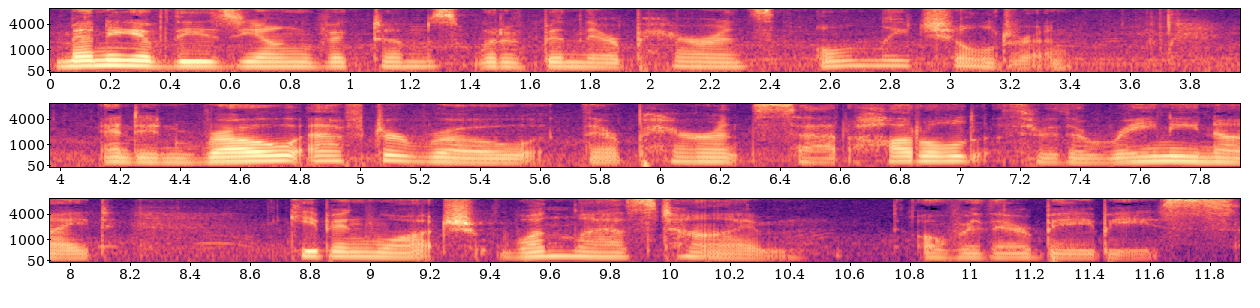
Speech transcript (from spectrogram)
Many of these young victims would have been their parents' only children, and in row after row, their parents sat huddled through the rainy night, keeping watch one last time over their babies.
